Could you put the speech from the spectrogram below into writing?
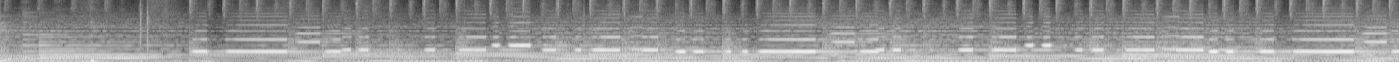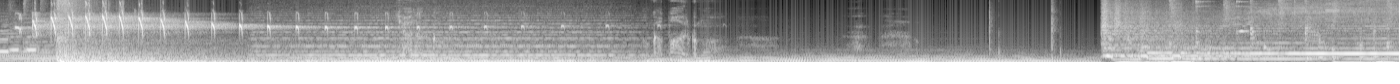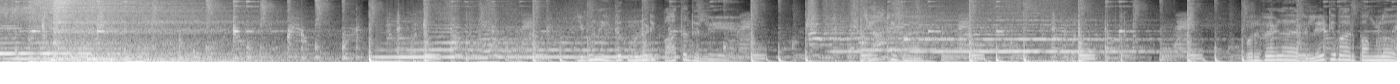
முன்னாடி பார்த்தது இல்லையே யார் இவன் ஒருவேளை ரிலேட்டிவா இருப்பாங்களோ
